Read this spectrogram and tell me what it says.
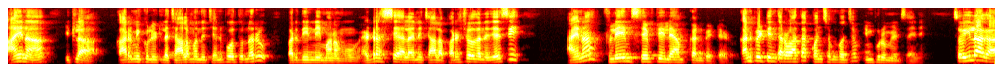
ఆయన ఇట్లా కార్మికులు ఇట్లా చాలా మంది చనిపోతున్నారు. మరి దీన్ని మనము అడ్రస్ చేయాలని చాలా పరిశోధన చేసి ఆయన ఫ్లేమ్ సేఫ్టీ ల్యాంప్ కనిపెట్టాడు. కనిపెట్టిన తర్వాత కొంచెం కొంచెం ఇంప్రూవ్మెంట్స్ అయినాయి. సో ఇలాగా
